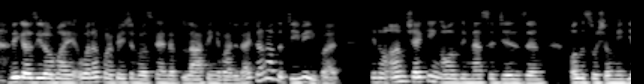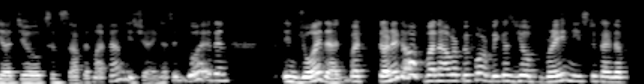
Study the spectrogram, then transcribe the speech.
because you know my one of my patient was kind of laughing about it. I turn off the TV, but you know I'm checking all the messages and all the social media jokes and stuff that my family is sharing. I said, go ahead and enjoy that, but turn it off one hour before because your brain needs to kind of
